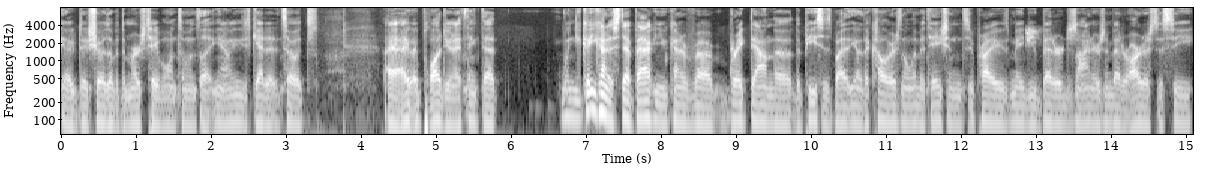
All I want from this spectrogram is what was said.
you know, it shows up at the merch table and someone's like, you know, you just get it. And so it's, I, I applaud you. And I think that when you you kind of step back and you kind of uh, break down the the pieces by you know the colors and the limitations, it probably has made you better designers and better artists to see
